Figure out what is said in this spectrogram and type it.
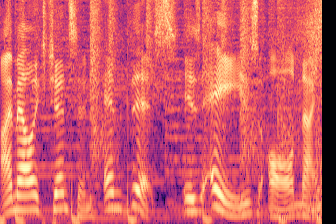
I'm Alex Jensen, and this is A's All Night.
